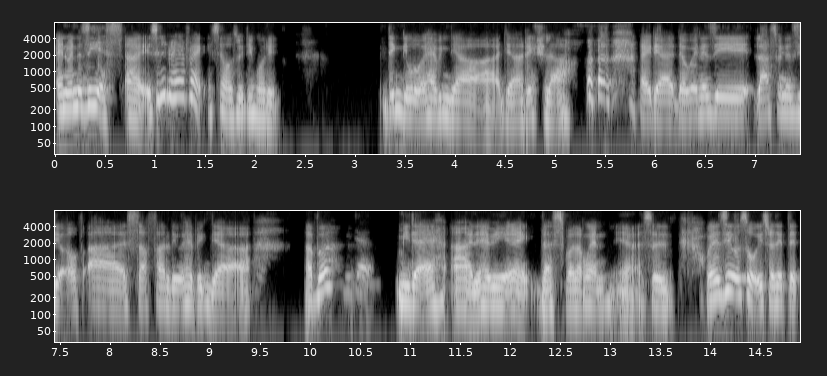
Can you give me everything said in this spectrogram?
and when Wednesday, yes, uh, is it right? So I was waiting for it. I think they were having their their rihla, like their the Wednesday last Wednesday of uh Safar they were having their apa? Eh. Ah, they're having it like that's semalam kan. Yeah. So Wednesday also is related.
